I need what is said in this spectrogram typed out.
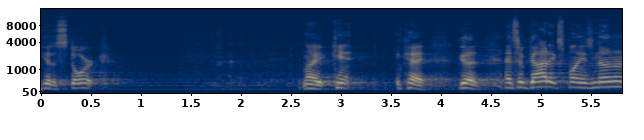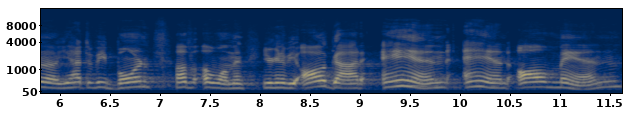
get a stork? Like, can't, okay, good. And so God explains, no, no, no, you have to be born of a woman. You're going to be all God and, and all man.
